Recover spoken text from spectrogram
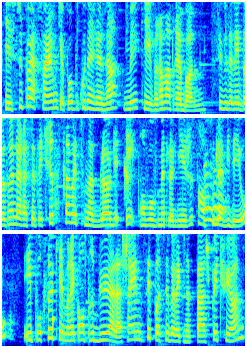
qui est super simple, qui a pas beaucoup d'ingrédients, mais qui est vraiment très bonne. Si vous avez besoin de la recette écrite, ça va être sur notre blog et on va vous mettre le lien juste en dessous de la vidéo. Et pour ceux qui aimeraient contribuer à la chaîne, c'est possible avec notre page Patreon.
